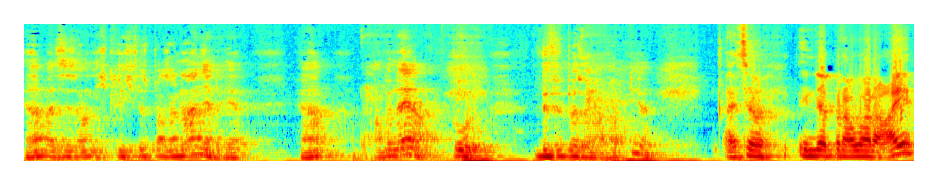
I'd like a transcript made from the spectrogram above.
ja, weil sie sagen, ich kriege das Personal nicht her. Ja? Aber naja, gut. Wie viel Personal habt ihr? Also in der Brauerei,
